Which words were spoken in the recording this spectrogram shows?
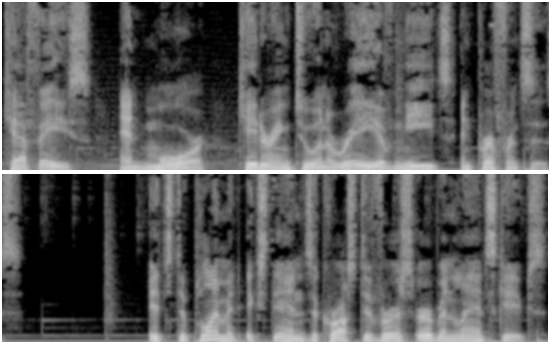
cafes, and more, catering to an array of needs and preferences. Its deployment extends across diverse urban landscapes,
